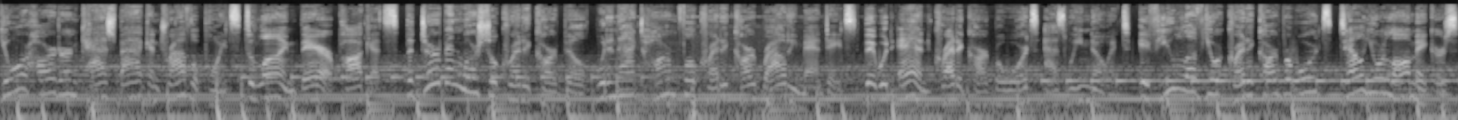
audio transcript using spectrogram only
your hard earned cash back and travel points to line their pockets. The Durbin Marshall credit card bill would enact harmful credit card routing mandates that would end credit card rewards as we know it. If you love your credit card rewards, tell your lawmakers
